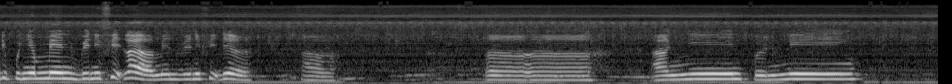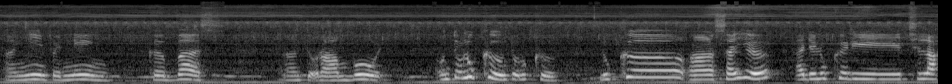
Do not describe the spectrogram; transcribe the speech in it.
dia punya main benefit lah. Main benefit dia. Ha. uh, angin pening angin pening kebas uh, untuk rambut. Untuk luka untuk luka. Luka uh, saya ada luka di celah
